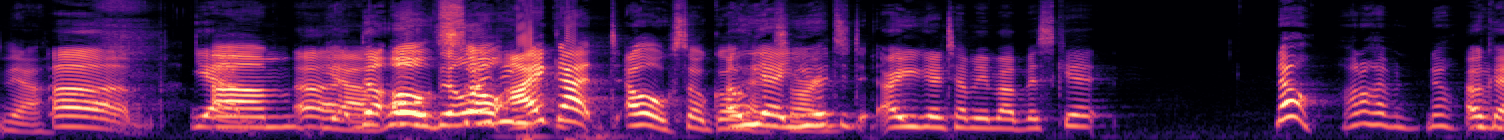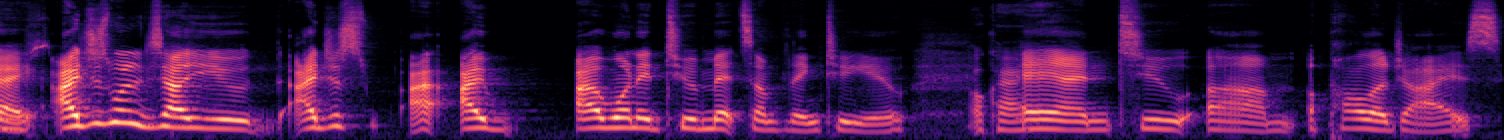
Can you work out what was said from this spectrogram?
Yeah. Um. Yeah. um uh, yeah. The, well, oh, so thing- I got oh, so go oh ahead. yeah. sorry. You had to. Are you gonna tell me about Biscuit? No, I don't have no. no Okay. news. I just wanted to tell you. I just. I. I, I wanted to admit something to you Okay. and to um apologize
